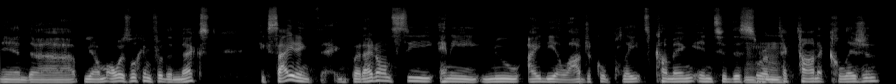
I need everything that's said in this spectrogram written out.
And uh, you know, I'm always looking for the next exciting thing, but I don't see any new ideological plates coming into this mm-hmm. sort of mm-hmm. tectonic collision.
